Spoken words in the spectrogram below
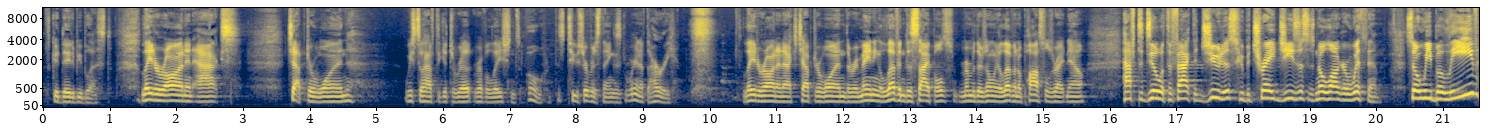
It's a good day to be blessed. Later on in Acts chapter 1, we still have to get to Re- Revelations. Oh, there's two service things. We're going to have to hurry. Later on in Acts chapter 1, the remaining 11 disciples, remember there's only 11 apostles right now, have to deal with the fact that Judas, who betrayed Jesus, is no longer with them. So we believe,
